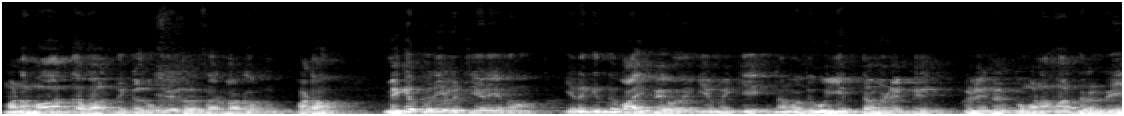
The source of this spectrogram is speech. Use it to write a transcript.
மனமார்ந்த வாழ்த்துக்கள். உங்கள் எல்லோரும் சார்பாக படம் மிகப்பெரிய வெற்றி அடையணும். எனக்கு இந்த வாய்ப்பை வழங்கியமைக்கு நமது உயிர் தமிழுக்கு குழுவினருக்கு மனமார்ந்த நன்றி.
